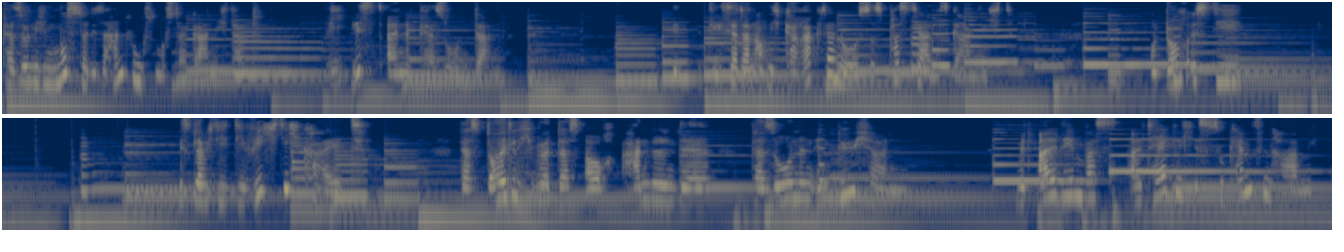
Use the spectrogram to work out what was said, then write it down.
persönlichen Muster, diese Handlungsmuster gar nicht hat. Wie ist eine Person dann? Die ist ja dann auch nicht charakterlos, das passt ja alles gar nicht. Und doch ist die glaube ich, die, die Wichtigkeit, dass deutlich wird, dass auch handelnde Personen in Büchern mit all dem, was alltäglich ist, zu kämpfen haben.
